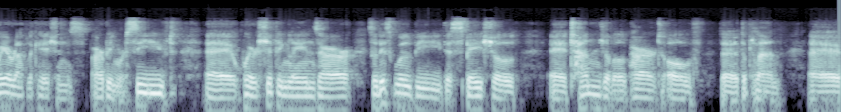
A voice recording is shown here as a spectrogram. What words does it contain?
where applications are being received, uh, where shipping lanes are. So this will be the spatial, uh, tangible part of the, the plan. Uh,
